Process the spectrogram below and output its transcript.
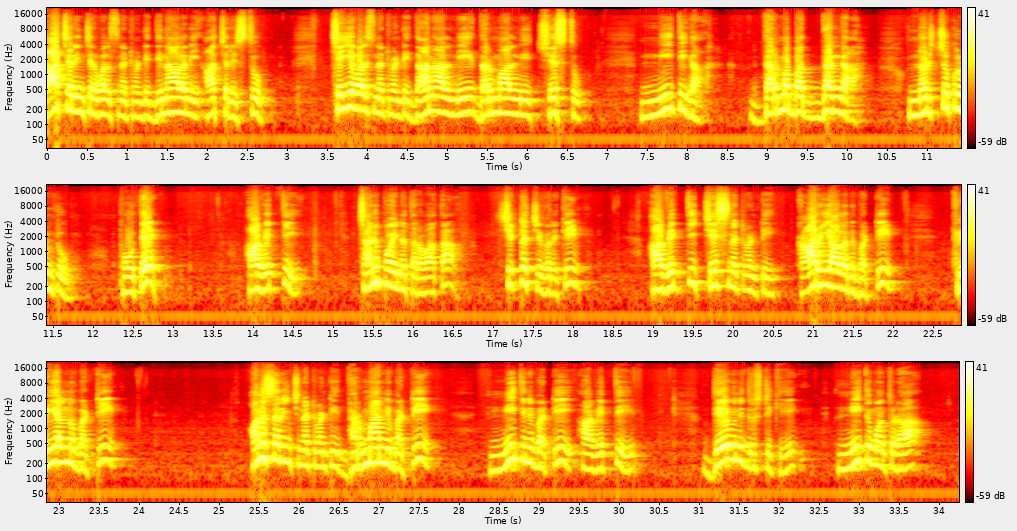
ఆచరించవలసినటువంటి దినాలని ఆచరిస్తూ చేయవలసినటువంటి దానాల్ని ధర్మాల్ని చేస్తూ నీతిగా ధర్మబద్ధంగా నడుచుకుంటూ పోతే ఆ వ్యక్తి చనిపోయిన తర్వాత చిట్ట చివరికి ఆ వ్యక్తి చేసినటువంటి కార్యాలను బట్టి క్రియలను బట్టి అనుసరించినటువంటి ధర్మాన్ని బట్టి నీతిని బట్టి ఆ వ్యక్తి దేవుని దృష్టికి నీతిమంతుడా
